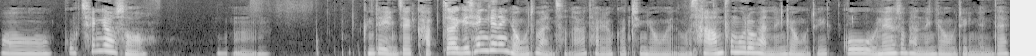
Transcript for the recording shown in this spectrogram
어, 꼭 챙겨서, 음, 근데 이제 갑자기 생기는 경우도 많잖아요. 달력 같은 경우에는 뭐 사은품으로 받는 경우도 있고, 은행에서 받는 경우도 있는데,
